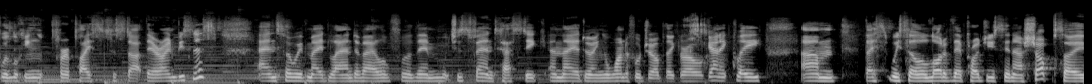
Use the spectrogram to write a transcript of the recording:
were looking for a place to start their own business. And so we've made land available for them, which is fantastic. And they are doing a wonderful job. They grow organically. Um, they, we sell a lot of their produce in our shop, so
